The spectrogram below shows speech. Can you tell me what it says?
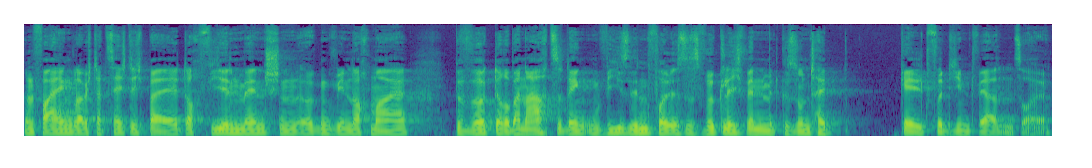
und vor allem glaube ich tatsächlich bei doch vielen Menschen irgendwie noch mal bewirkt darüber nachzudenken, wie sinnvoll ist es wirklich, wenn mit Gesundheit Geld verdient werden soll.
